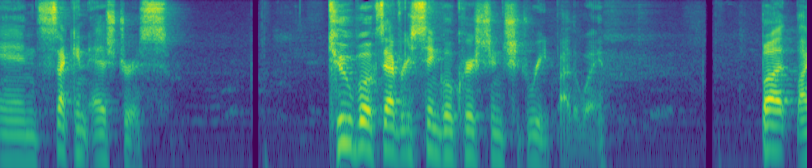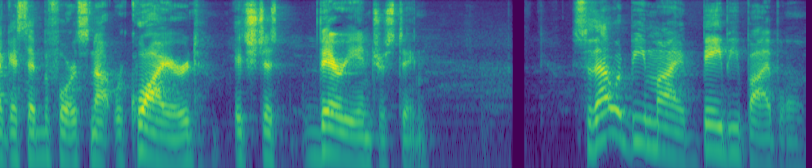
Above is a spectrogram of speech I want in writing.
and Second Esdras. Two books every single Christian should read, by the way. But like I said before, it's not required. It's just very interesting. So that would be my baby Bible,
